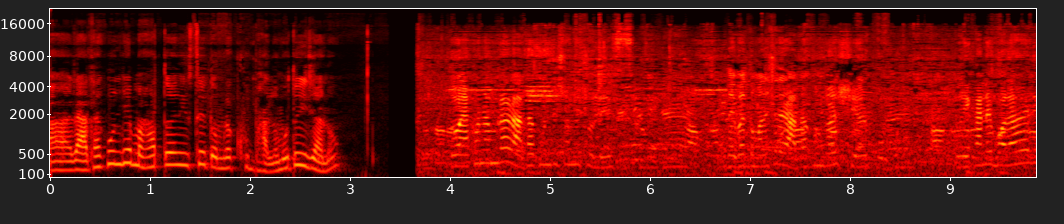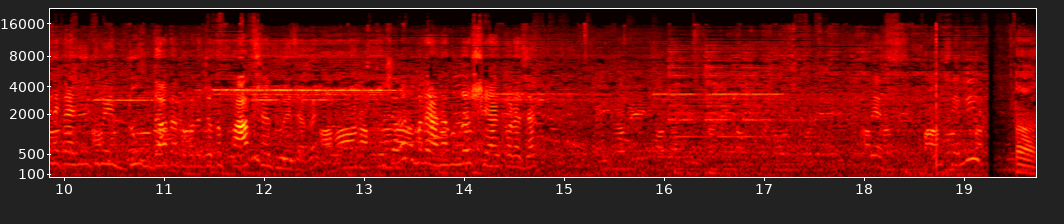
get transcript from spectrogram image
আর রাধাকুণ্ডের মাহাত্ম নিশ্চয়ই তোমরা খুব ভালো মতোই জানো। তো এখন আমরা রাধাকুণ্ডের সামনে চলে এসেছি। তো এবার তোমাদের সাথে রাধাকুণ্ড শেয়ার করব। তো এখানে বলা হয় যে এখানে যদি তুমি ডুব দাও তা তোমাদের যত পাপ সেটা ধুয়ে যাবে। তো চলো তোমাদের রাধাকুণ্ড শেয়ার করা যাক। হ্যাঁ।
